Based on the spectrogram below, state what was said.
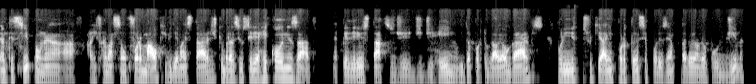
antecipam né, a, a, informação formal, que viria mais tarde, que o Brasil seria recolonizado, né, perderia o status de, de, de reino ido a Portugal e Algarves, por isso que a importância, por exemplo, da Dona Leopoldina,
